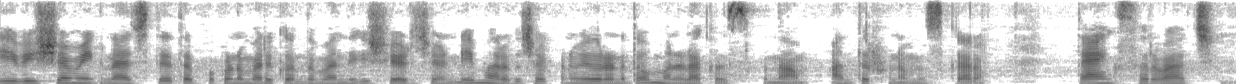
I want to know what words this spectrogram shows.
ఈ విషయం విషయం మీకు నచ్చితే తప్పకుండా మరి కొంతమందికి షేర్ చేయండి. మరొక చక్కని వివరణతో మరలా కలుసుకుందాం. అందరికీ నమస్కారం. థ్యాంక్స్ ఫర్ వాచింగ్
